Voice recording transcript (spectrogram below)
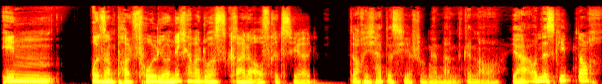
in unserem Portfolio nicht, aber du hast gerade aufgezählt. Doch, ich hatte es hier schon genannt, genau. Ja, und es gibt noch,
